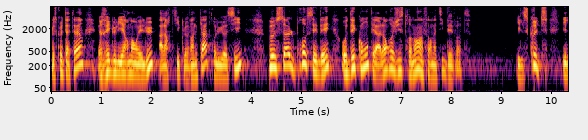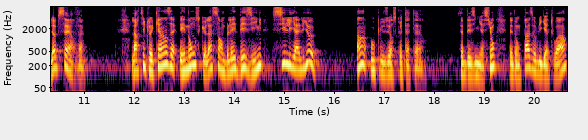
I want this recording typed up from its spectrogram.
Le scrutateur, régulièrement élu, à l'article 24 lui aussi, peut seul procéder au décompte et à l'enregistrement informatique des votes. Il scrute, il observe. L'article 15 énonce que l'Assemblée désigne, s'il y a lieu, un ou plusieurs scrutateurs. Cette désignation n'est donc pas obligatoire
